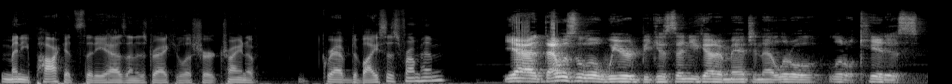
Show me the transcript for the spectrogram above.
many pockets that he has on his Dracula shirt, trying to grab devices from him. Yeah, that was a little weird because then you got to imagine that little little kid is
